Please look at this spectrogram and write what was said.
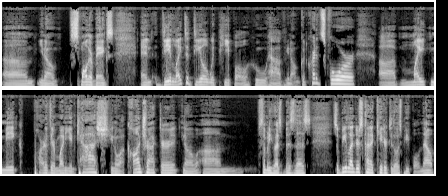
um, you know smaller banks and they like to deal with people who have you know good credit score uh, might make part of their money in cash you know a contractor you know um, somebody who has business. So b lenders kind of cater to those people. Now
